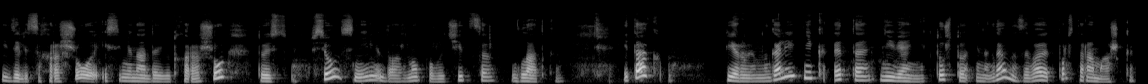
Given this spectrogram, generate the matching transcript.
и делятся хорошо, и семена дают хорошо, то есть все с ними должно получиться гладко. Итак, первый многолетник – это невянник, то, что иногда называют просто ромашка.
